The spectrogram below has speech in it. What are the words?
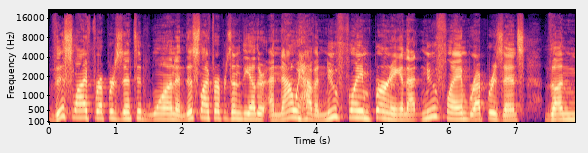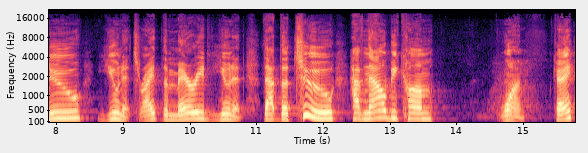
this life represented one and this life represented the other, and now we have a new flame burning, and that new flame represents the new unit, right? The married unit. That the two have now become one okay?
